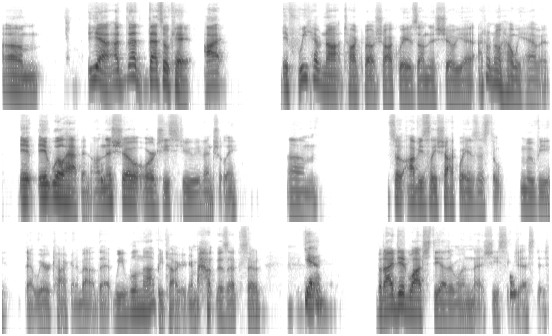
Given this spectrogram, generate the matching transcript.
Um, yeah, uh, that that's okay. I if we have not talked about shockwaves on this show yet, I don't know how we haven't. It it will happen on this show or GCU eventually. Um, so obviously, shockwaves is the movie that we are talking about that we will not be talking about this episode. Yeah. but I did watch the other one that she suggested.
